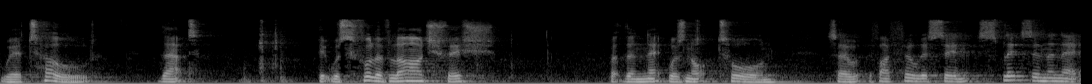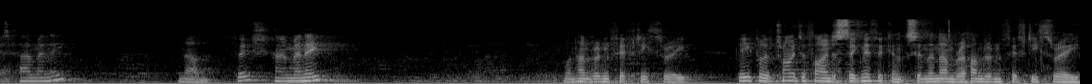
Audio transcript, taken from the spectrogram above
we're told that it was full of large fish, but the net was not torn. So if I fill this in, splits in the net, how many? None. Fish, how many? 153. People have tried to find a significance in the number 153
